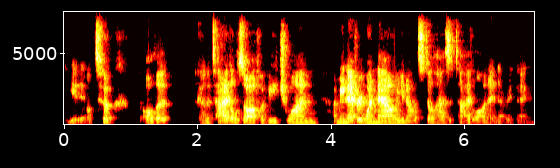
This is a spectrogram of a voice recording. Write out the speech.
you know took all the kind of titles off of each one. I mean everyone now you know it still has a title on it and everything.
